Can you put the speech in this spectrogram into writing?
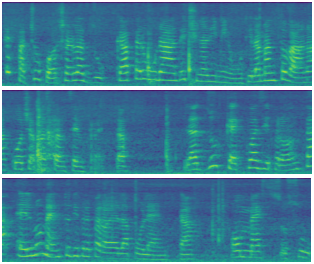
e faccio cuocere la zucca per una decina di minuti. La mantovana cuoce abbastanza in fretta. La zucca è quasi pronta, è il momento di preparare la polenta. Ho messo su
